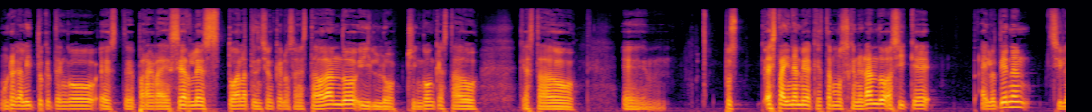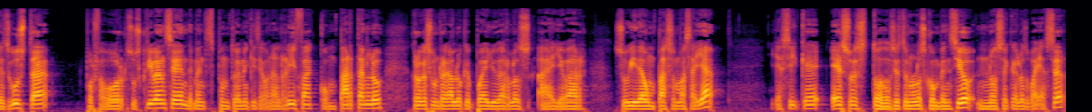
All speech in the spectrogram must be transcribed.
un regalito que tengo este, para agradecerles toda la atención que nos han estado dando y lo chingón que ha estado, que ha estado, em, pues esta dinámica que estamos generando. Así que ahí lo tienen. Si les gusta, por favor, suscríbanse en dementes.mx diagonal rifa, compártanlo. Creo que es un regalo que puede ayudarlos a llevar su vida un paso más allá. Y así que eso es todo. Si esto no los convenció, no sé qué los vaya a hacer.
